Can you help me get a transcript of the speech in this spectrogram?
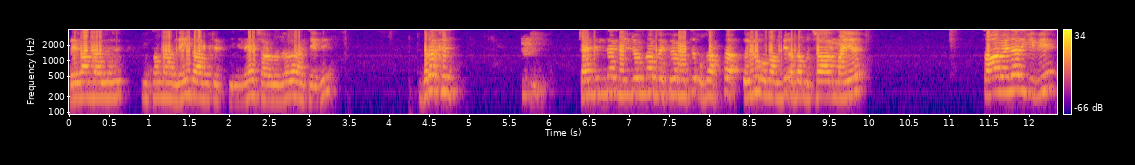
peygamberlerin insanlara neyi davet ettiğini, neye çağırdığını öğrenseydi, bırakın kendinden milyonlarca kilometre uzakta ölü olan bir adamı çağırmayı, sahabeler gibi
